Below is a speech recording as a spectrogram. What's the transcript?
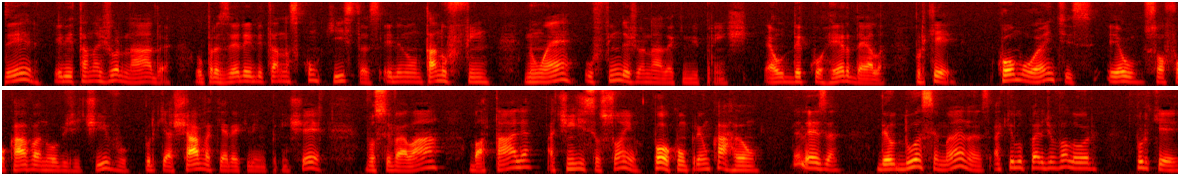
prazer ele está na jornada, o prazer ele está nas conquistas, ele não está no fim. Não é o fim da jornada que me preenche, é o decorrer dela. Porque, como antes eu só focava no objetivo, porque achava que era aquilo me preencher, você vai lá, batalha, atinge seu sonho. Pô, comprei um carrão. Beleza. Deu duas semanas, aquilo perde o valor. Por quê?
